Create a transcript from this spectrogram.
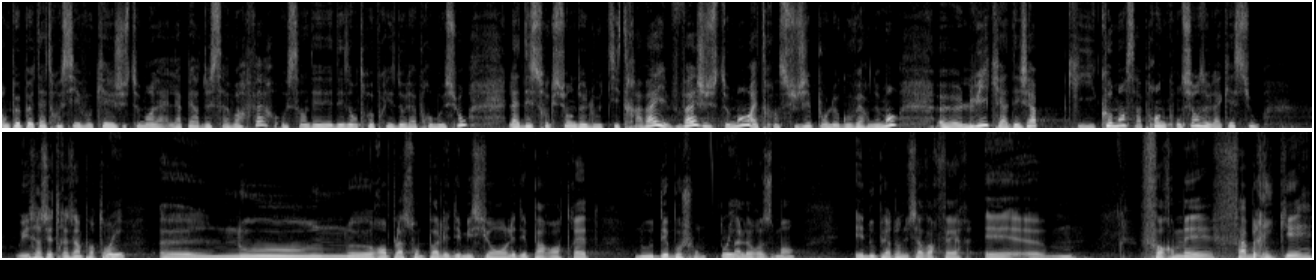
On peut peut-être aussi évoquer justement la, la perte de savoir-faire au sein des, des entreprises de la promotion. La destruction de l'outil travail va justement être un sujet pour le gouvernement, euh, lui qui a déjà qui commence à prendre conscience de la question. Oui, ça c'est très important. Oui. Euh, nous ne remplaçons pas les démissions, les départs en retraite, nous débauchons, Oui. malheureusement, et nous perdons du savoir-faire. Et euh, former, fabriquer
